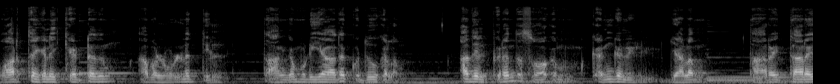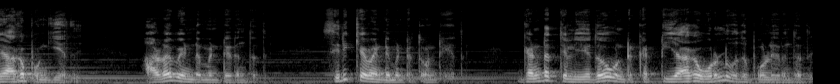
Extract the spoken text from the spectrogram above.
வார்த்தைகளை கேட்டதும் அவள் உள்ளத்தில் தாங்க முடியாத குதூகலம். அதில் பிறந்த சோகம் கண்களில் ஜலம் தாரை தாரையாக பொங்கியது. அழ வேண்டுமென்றிருந்தது. சிரிக்க வேண்டுமென்று தோன்றியது. கண்டத்தில் ஏதோ ஒன்று கட்டியாக உருளுவது போல் இருந்தது.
